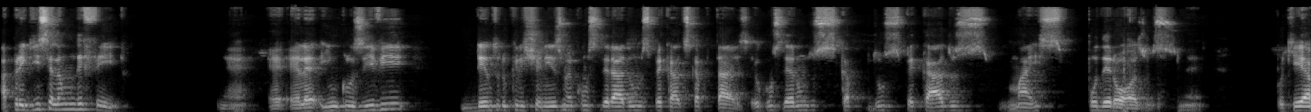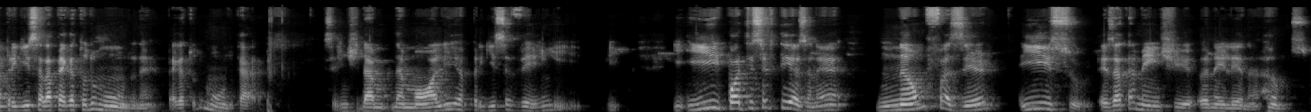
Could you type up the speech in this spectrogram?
A preguiça é um defeito. Né? É, ela é, inclusive, dentro do cristianismo, é considerado um dos pecados capitais. Eu considero um dos, dos pecados mais poderosos, né? Porque a preguiça, ela pega todo mundo, né? Pega todo mundo, cara. Se a gente dá, dá mole, a preguiça vem e, e, e pode ter certeza, né? Não fazer isso, exatamente, Ana Helena Ramos.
